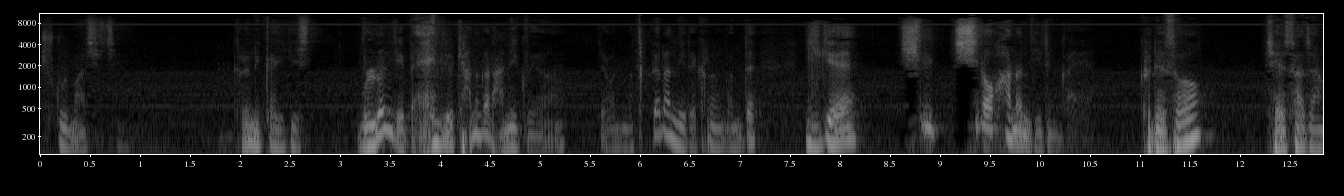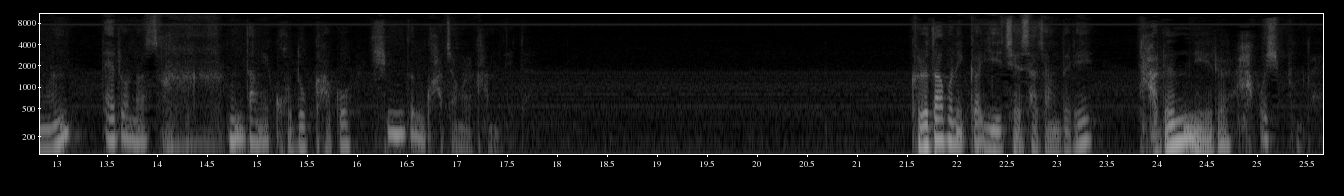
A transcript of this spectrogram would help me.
죽을 맛이지. 그러니까 이게 물론 이게 매일 이렇게 하는 건 아니고요. 뭐 특별한 일에 그런 건데 이게 실, 싫어하는 일인 거예요. 그래서 제사장은 때로는 상당히 고독하고 힘든 과정을 갑니다. 그러다 보니까 이 제사장들이 다른 일을 하고 싶은 거예요.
